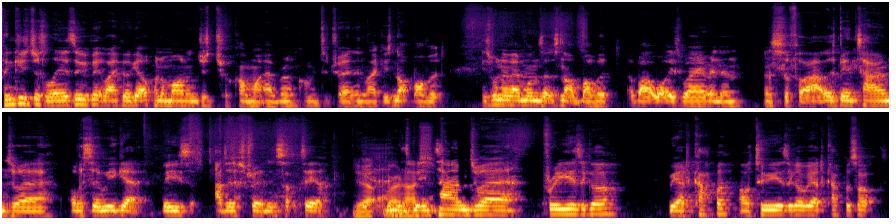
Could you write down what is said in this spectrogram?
I think he's just lazy with it. Like he'll get up in the morning just chuck on whatever and come into training. Like he's not bothered. He's one of them ones that's not bothered about what he's wearing and, and stuff like that. There's been times where obviously we get these Adidas training socks here. Yeah, Yeah. very There's nice. been times where three years ago we had Kappa, or two years ago we had Kappa socks,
